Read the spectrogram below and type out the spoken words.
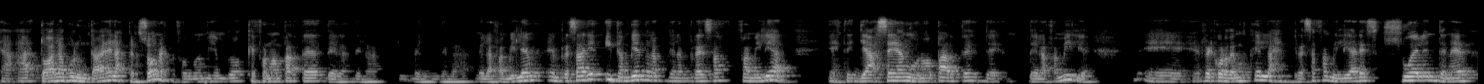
a, todas las voluntades de las personas que forman miembros, que forman parte de la, familia empresaria y también de la, empresa familiar, este, ya sean o no parte de, de la familia. Eh, recordemos que las empresas familiares suelen tener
